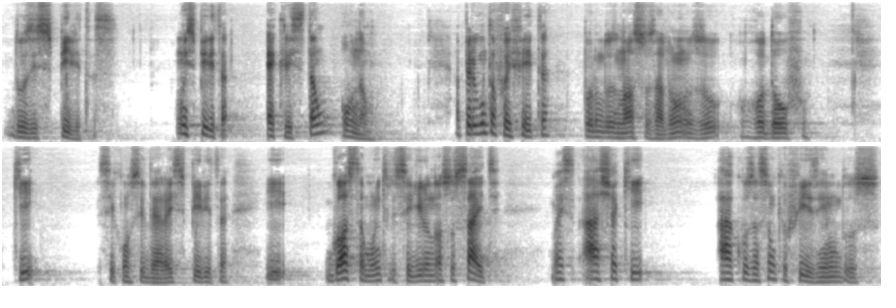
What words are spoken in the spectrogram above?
dos espíritas. Um espírita é cristão ou não? A pergunta foi feita por um dos nossos alunos, o Rodolfo, que se considera espírita e gosta muito de seguir o nosso site, mas acha que a acusação que eu fiz em um dos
